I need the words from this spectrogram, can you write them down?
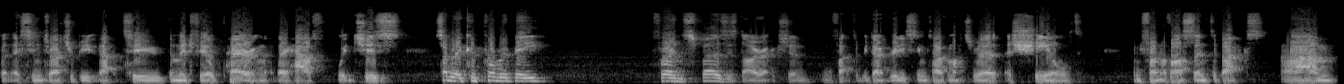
but they seem to attribute that to the midfield pairing that they have, which is something that could probably be thrown Spurs' direction. The fact that we don't really seem to have much of a, a shield in front of our centre backs. Um,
